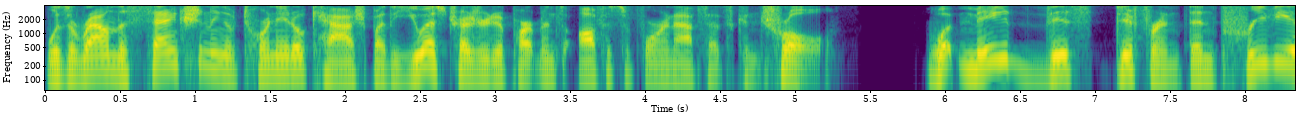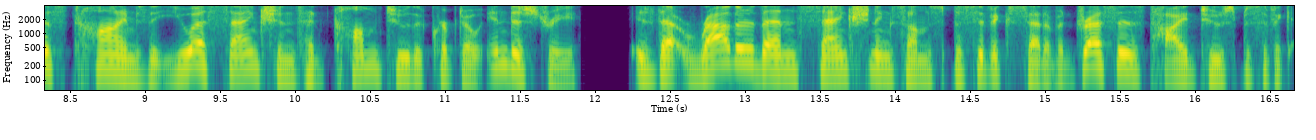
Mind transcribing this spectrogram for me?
was around the sanctioning of Tornado Cash by the US Treasury Department's Office of Foreign Assets Control. What made this different than previous times that US sanctions had come to the crypto industry is that rather than sanctioning some specific set of addresses tied to specific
